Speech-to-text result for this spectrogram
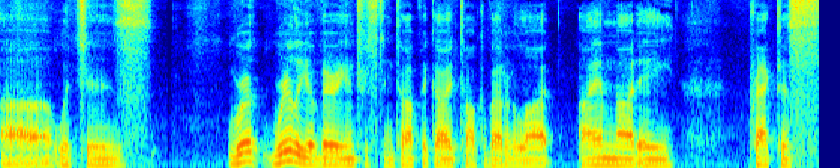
uh, which is re- really a very interesting topic. I talk about it a lot. I am not a practice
